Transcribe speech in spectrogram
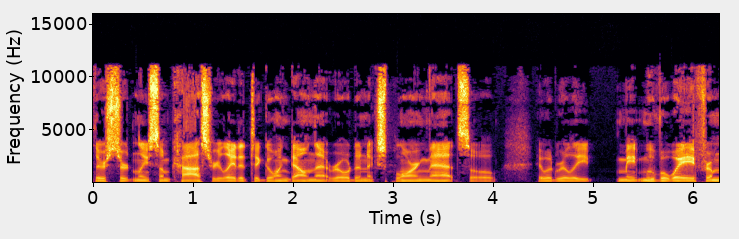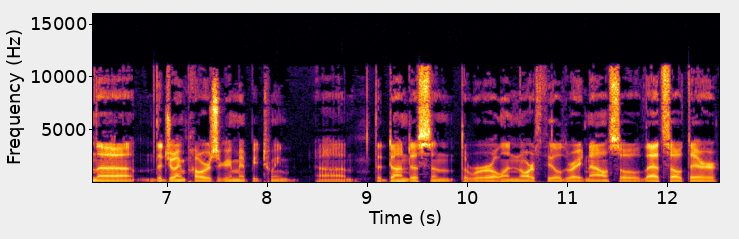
there's certainly some costs related to going down that road and exploring that. So it would really move away from the the joint powers agreement between um, the Dundas and the rural and Northfield right now. So that's out there,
